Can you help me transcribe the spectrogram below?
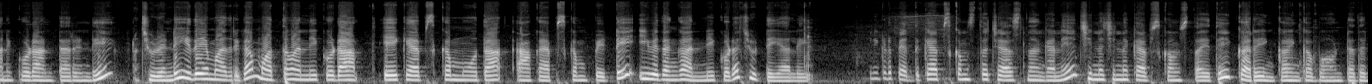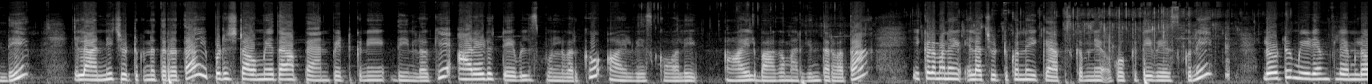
అని కూడా అంటారండి. చూడండి ఇదే మాదిరిగా మొత్తం అన్నీ కూడా ఏ క్యాప్సికమ్ మూత ఆ క్యాప్సికమ్ పెట్టి ఈ విధంగా అన్నీ కూడా చుట్టేయాలి. నేను ఇక్కడ పెద్ద క్యాప్సికమ్స్తో చేస్తున్నాను కానీ చిన్న చిన్న క్యాప్సికమ్స్తో అయితే ఈ కర్రీ ఇంకా ఇంకా బాగుంటుందండి. ఇలా అన్నీ చుట్టుకున్న తర్వాత ఇప్పుడు స్టవ్ మీద ప్యాన్ పెట్టుకుని దీనిలోకి ఆరేడు టేబుల్ స్పూన్ల వరకు ఆయిల్ వేసుకోవాలి. ఆయిల్ బాగా మరిగిన తర్వాత ఇక్కడ మనం ఇలా చుట్టుకున్న ఈ క్యాప్సికమ్ని ఒక్కొక్కటి వేసుకుని లో టు మీడియం ఫ్లేమ్లో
